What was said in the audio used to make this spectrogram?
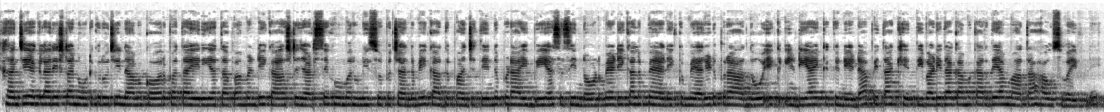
ਹਾਂਜੀ, ਅਗਲਾ ਰਿਸ਼ਤਾ ਨੋਟ ਕਰੋ ਜੀ। ਨਾਮ ਕੌਰ ਪਤਾ ਏਰੀਆ ਤਪਾ ਮੰਡੀ, ਕਾਸਟ ਜੱਟ ਸਿੱਖ, ਉਮਰ 1995 ਕੱਦ 5'3 ਪੜ੍ਹਾਈ ਬੀਐਸਸੀ ਨਾਨ ਮੈਡੀਕਲ, ਭੈਣ ਇੱਕ ਮੈਰਿਡ ਭਰਾ, ਦੋ ਇੱਕ ਇੰਡੀਆ, ਇੱਕ ਕੈਨੇਡਾ, ਪਿਤਾ ਖੇਤੀਬਾੜੀ ਦਾ ਕੰਮ ਕਰਦੇ ਆ, ਮਾਤਾ ਹਾਊਸਵਾਈਫ ਨੇ।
